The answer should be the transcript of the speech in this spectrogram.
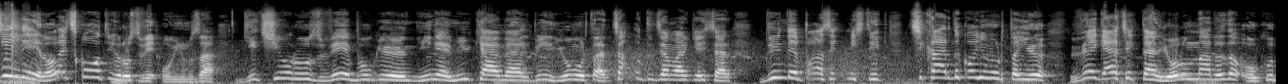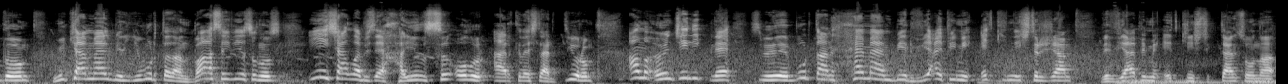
Şimdi let's go diyoruz ve oyunumuza geçiyoruz ve bugün yine mükemmel bir yumurta çatlatacağım arkadaşlar. Dün de bahsetmiştik. Çıkardık o yumurtayı ve gerçekten yorumlarda da okudum. Mükemmel bir yumurtadan bahsediyorsunuz. İnşallah bize hayırlısı olur arkadaşlar diyorum. Ama öncelikle e, buradan hemen bir VIP'mi etkinleştireceğim ve VIP'mi etkinleştikten sonra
